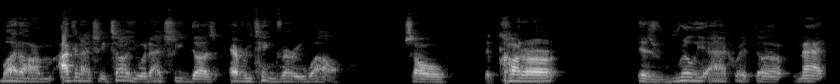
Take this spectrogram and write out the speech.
But um, I can actually tell you, it actually does everything very well. So the cutter is really accurate. The mat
